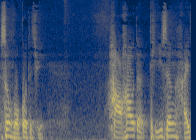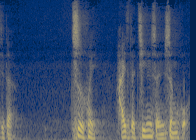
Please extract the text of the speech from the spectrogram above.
生活过得去，好好的提升孩子的智慧，孩子的精神生活，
